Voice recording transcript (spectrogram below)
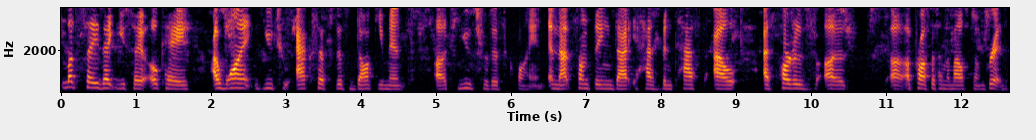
let's say that you say, okay, I want you to access this document uh, to use for this client. And that's something that has been tasked out as part of a, a process on the milestone grid.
